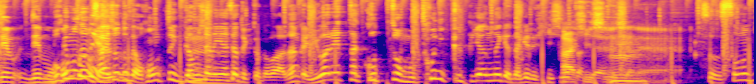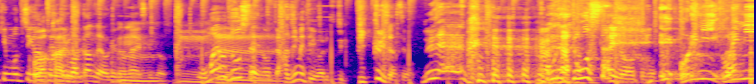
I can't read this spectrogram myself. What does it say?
でもでも僕もでも最初とかは本当にがむしゃらにやってた時とかはなんか言われたことをもうとにかくやんなきゃだけで必死だあったんで。必死でしたね、そうその気持ちが全然分かんないわけではないですけど、うん。うんお前はどうしたいの？って初めて言われた時びっくりしたんですよ。えー、俺どうしたいの？と思って。え俺に俺に？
